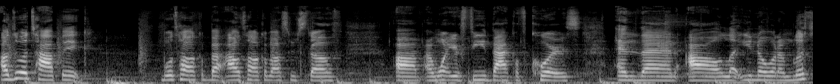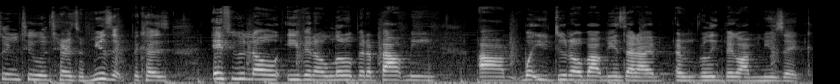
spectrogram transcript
I'll do a topic. We'll talk about, I'll talk about some stuff um, I want your feedback, of course, and then I'll let you know what I'm listening to in terms of music. Because if you know even a little bit about me, um, what you do know about me is that I'm, I'm really big on music,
